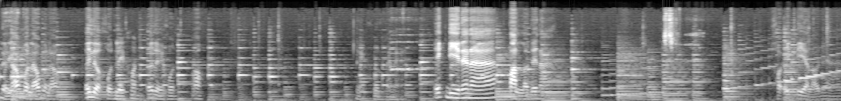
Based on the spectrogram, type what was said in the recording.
หมดแล้วหมดแล้วหมดแล้ว เอ้ยเหลือคนเหลือคน เอ้ยเหลือคนอ้าวเหลือคนไปไหน XD ด้วยนะ ปั่นเราด้วยนะ เขา XD กับเราด้วยนะ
